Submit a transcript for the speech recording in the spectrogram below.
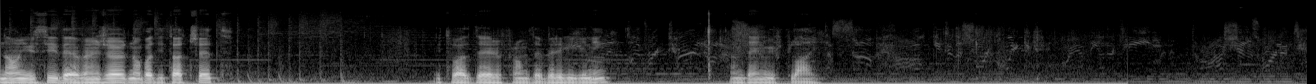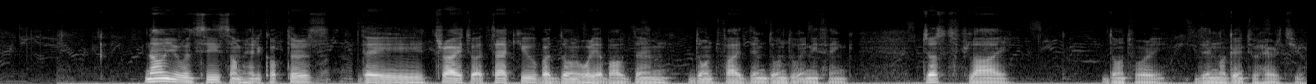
Now you see the Avenger, nobody touched it. There from the very beginning. And then we fly. Now you will see some helicopters. They try to attack you, but don't worry about them. Don't fight them. Don't do anything. Just fly. Don't worry. They're not going to hurt you.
